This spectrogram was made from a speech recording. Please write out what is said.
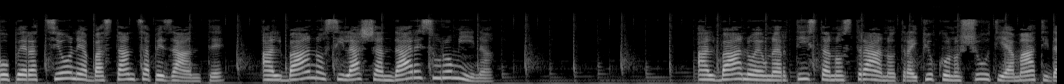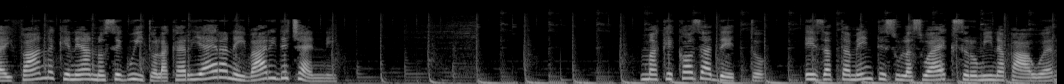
Operazione abbastanza pesante? Albano si lascia andare su Romina. Albano è un artista nostrano tra i più conosciuti e amati dai fan che ne hanno seguito la carriera nei vari decenni. Ma che cosa ha detto? Esattamente sulla sua ex Romina Power?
